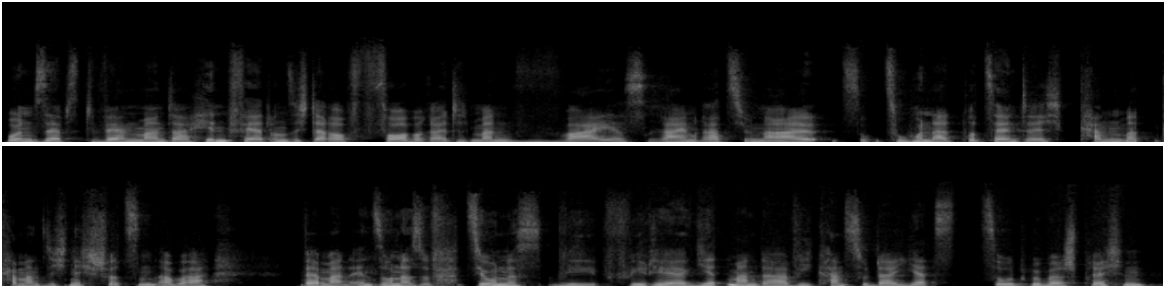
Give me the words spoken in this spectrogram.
Und selbst wenn man da hinfährt und sich darauf vorbereitet, man weiß rein rational zu, zu hundertprozentig, kann man, kann man sich nicht schützen. Aber wenn man in so einer Situation ist, wie, wie reagiert man da? Wie kannst du da jetzt so drüber sprechen?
